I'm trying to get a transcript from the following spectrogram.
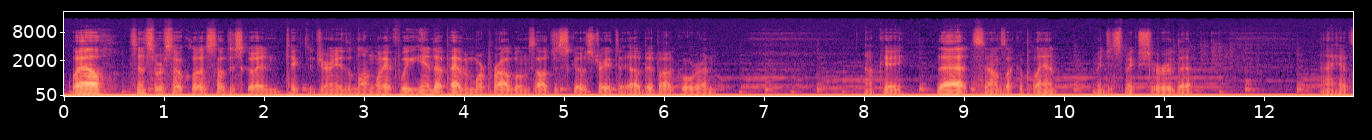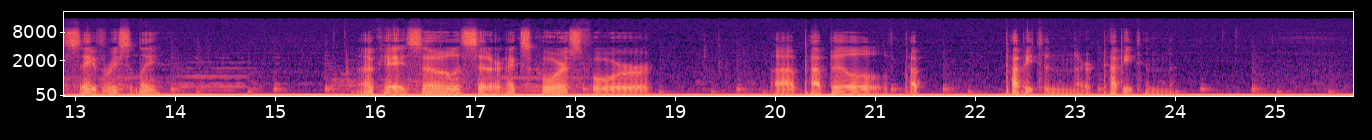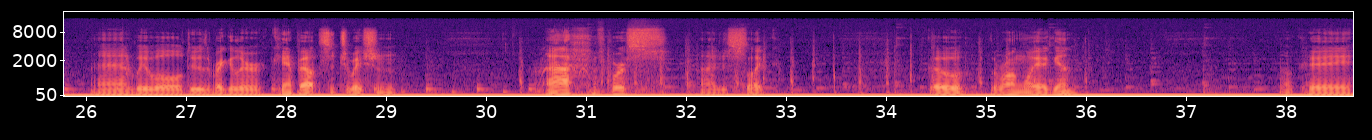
well, since we're so close, I'll just go ahead and take the journey the long way. If we end up having more problems, I'll just go straight to Abim Okay. That sounds like a plan. Let me just make sure that I have saved recently. Okay, so let's set our next course for uh, Papil, Pap, Papiton, or Papiton. And we will do the regular camp out situation. Ah, of course, I just like go the wrong way again. Okay.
